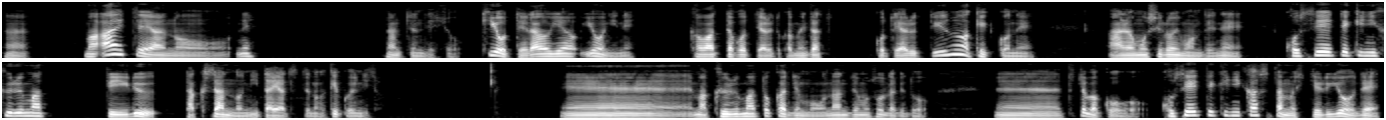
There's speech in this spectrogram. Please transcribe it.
はい。まあ、あえて、あの、ね、なんて言うんでしょう。木をてらうようにね、変わったことやるとか目立つことやるっていうのは結構ね、あれ面白いもんでね、個性的に振る舞っているたくさんの似たやつっていうのが結構いるんですよ。えー、まあ車とかでも何でもそうだけど、えー、例えばこう、個性的にカスタムしてるようで、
